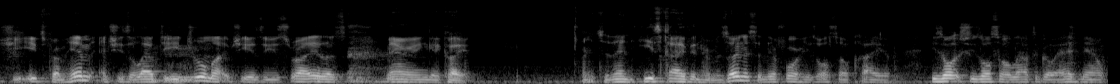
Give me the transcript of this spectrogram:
She eats from him, and she's allowed to eat truma if she is a Yisraelis marrying a kohen. And so then he's chayiv in her mazonis, and therefore he's also chayiv. He's all, she's also allowed to go ahead now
